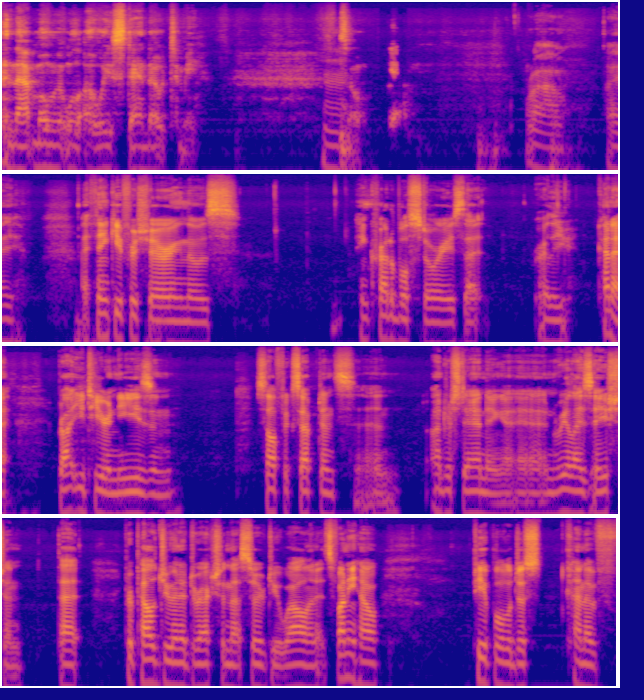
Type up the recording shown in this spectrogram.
and that moment will always stand out to me Hmm. so yeah Wow. I I thank you for sharing those incredible stories that really kind of brought you to your knees and self-acceptance and understanding and realization that propelled you in a direction that served you well and it's funny how people just kind of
